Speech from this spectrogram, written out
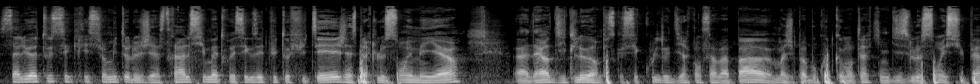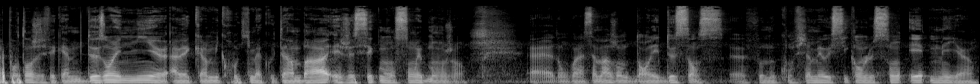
Salut à tous, c'est Christian Mythologie Astrale. Si vous m'avez trouvé, c'est que vous êtes plutôt futé. J'espère que le son est meilleur. Euh, D'ailleurs, dites-le, hein, parce que c'est cool de dire quand ça va pas. Euh, moi, j'ai pas beaucoup de commentaires qui me disent le son est super. Pourtant, j'ai fait quand même deux ans et demi euh, avec un micro qui m'a coûté un bras et je sais que mon son est bon, genre. Euh, donc voilà, ça marche dans, les deux sens. Faut me confirmer aussi quand le son est meilleur.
